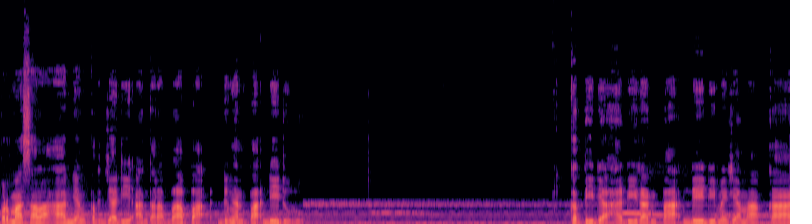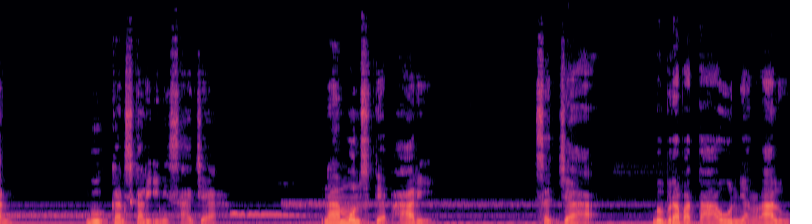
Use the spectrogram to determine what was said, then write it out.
permasalahan yang terjadi antara bapak dengan Pak D dulu. Ketidakhadiran Pak D di meja makan bukan sekali ini saja, namun setiap hari sejak beberapa tahun yang lalu.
